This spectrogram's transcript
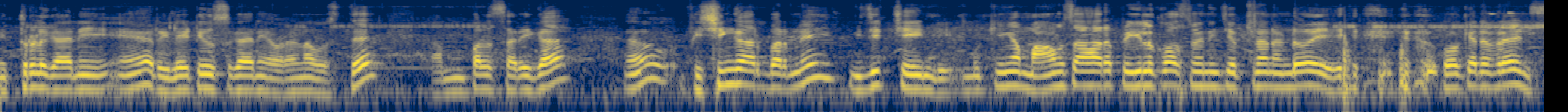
మిత్రులు కానీ రిలేటివ్స్ కానీ ఎవరైనా వస్తే కంపల్సరిగా ఫిషింగ్ హార్బర్ని విజిట్ చేయండి. ముఖ్యంగా మాంసాహార ప్రియుల కోసమే నేను చెప్తున్నానండి ఓయ్. ఓకేనా ఫ్రెండ్స్?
